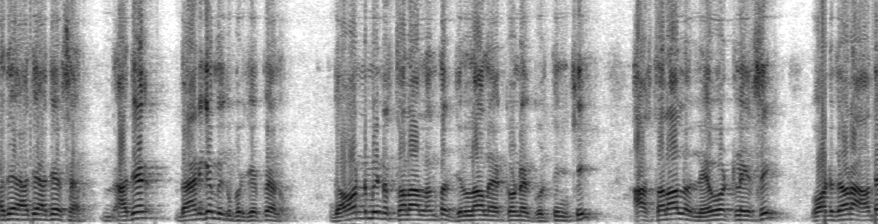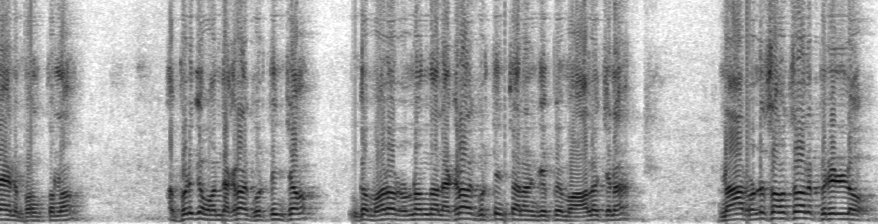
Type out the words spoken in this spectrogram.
అదే అదే అదే సార్. అదే దానికే మీకు ఇప్పుడు చెప్పాను. గవర్నమెంట్ స్థలాలంతా జిల్లాలో ఎక్కడ గుర్తించి ఆ స్థలాల్లో లేఅవుట్లు వేసి వాటి ద్వారా ఆదాయాన్ని పొందుతున్నాం. అప్పటికే వంద ఎకరాలు గుర్తించాం. ఇంకా మరో రెండు వందల ఎకరాలు గుర్తించాలని చెప్పి మా ఆలోచన. నా రెండు సంవత్సరాల పీరియడ్లో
